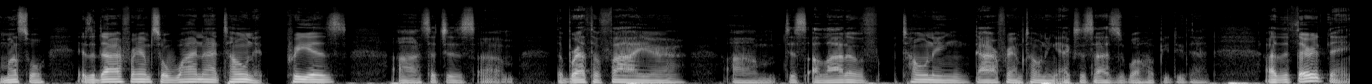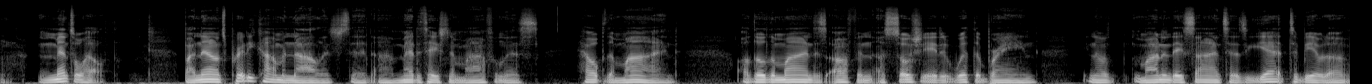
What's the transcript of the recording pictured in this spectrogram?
muscle is the diaphragm. So why not tone it? Kriyas, uh, such as um, the breath of fire, um, just a lot of toning, diaphragm toning exercises will help you do that. Uh, the third thing, mental health. By now, it's pretty common knowledge that uh, meditation and mindfulness help the mind. Although the mind is often associated with the brain, you know, modern day science has yet to be able to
